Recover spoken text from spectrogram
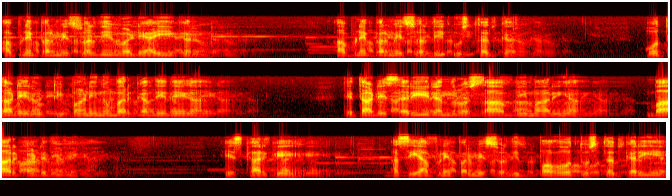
ਆਪਣੇ ਪਰਮੇਸ਼ਵਰ ਦੀ ਵਡਿਆਈ ਕਰੋ ਆਪਣੇ ਪਰਮੇਸ਼ਵਰ ਦੀ ਉਸਤਤ ਕਰੋ ਉਹ ਤੁਹਾਡੇ ਰੋਟੀ ਪਾਣੀ ਨੂੰ ਬਰਕਤ ਦੇ ਦੇਗਾ। ਤੇ ਤੁਹਾਡੇ ਸਰੀਰ ਅੰਦਰੋਂ ਸਭ ਬਿਮਾਰੀਆਂ ਬਾਹਰ ਕੱਢ ਦੇਵੇਗਾ। ਇਸ ਕਰਕੇ ਅਸੀਂ ਆਪਣੇ ਪਰਮੇਸ਼ਵਰ ਦੀ ਬਹੁਤ ਉਸਤਤ ਕਰੀਏ।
